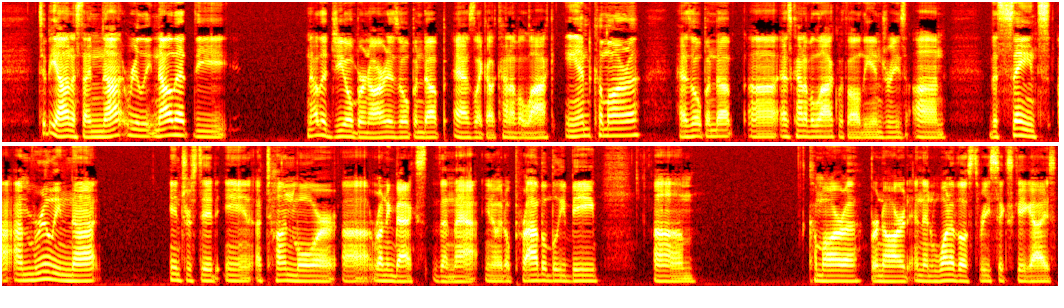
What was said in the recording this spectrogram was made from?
to be honest, I'm not really now that the now that Gio Bernard has opened up as like a kind of a lock and Kamara has opened up uh, as kind of a lock with all the injuries on the Saints, I'm really not interested in a ton more uh, running backs than that. You know, it'll probably be um, Kamara, Bernard, and then one of those three 6K guys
